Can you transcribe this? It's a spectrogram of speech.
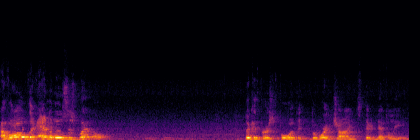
of all the animals as well. Look at verse 4, the, the word giants there, Nephilim.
